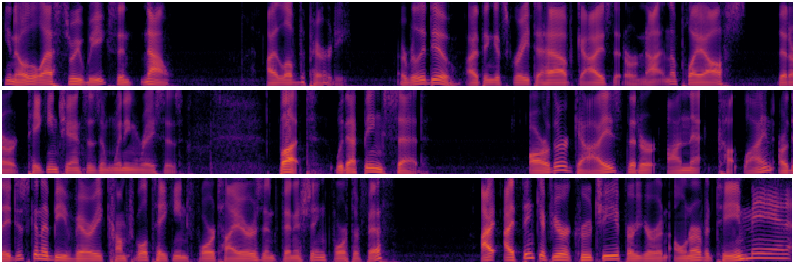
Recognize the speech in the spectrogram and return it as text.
you know, the last three weeks, and now I love the parity. I really do. I think it's great to have guys that are not in the playoffs that are taking chances and winning races. But with that being said, are there guys that are on that cut line? Are they just going to be very comfortable taking four tires and finishing fourth or fifth? I, I think if you're a crew chief or you're an owner of a team, man,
